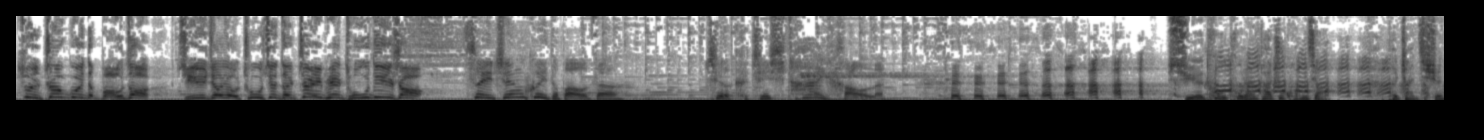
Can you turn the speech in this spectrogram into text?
最珍贵的宝藏即将要出现在这片土地上。最珍贵的宝藏，这可真是太好了！雪兔突然发出狂笑，他站起身。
